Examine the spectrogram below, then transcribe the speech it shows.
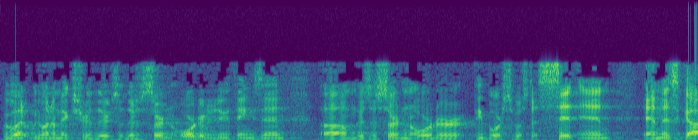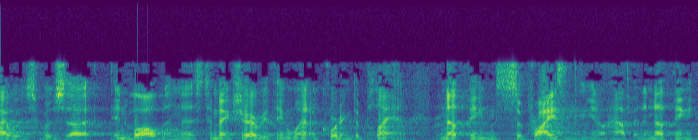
We want we want to make sure there's there's a certain order to do things in. Um, there's a certain order people are supposed to sit in, and this guy was was uh, involved in this to make sure everything went according to plan. Nothing surprising, you know, happened, and nothing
